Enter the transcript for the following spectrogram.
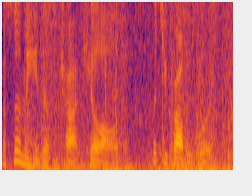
Assuming he doesn't try to kill all of them, which he probably would.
